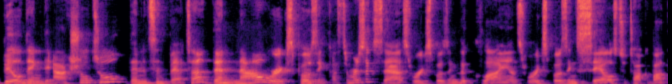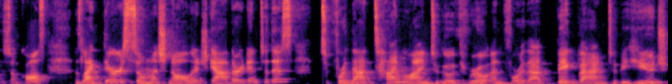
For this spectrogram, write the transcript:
building the actual tool, then it's in beta. Then now we're exposing customer success, we're exposing the clients, we're exposing sales to talk about this on calls. It's like there is so much knowledge gathered into this to, for that timeline to go through and for that big bang to be huge,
